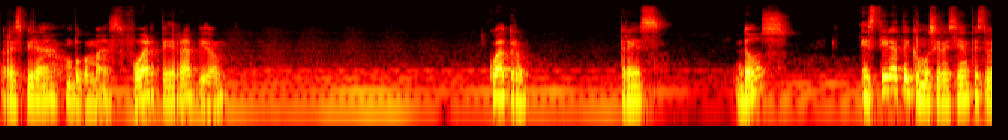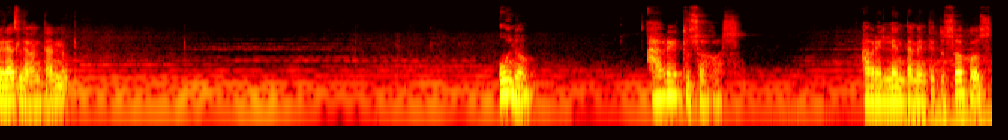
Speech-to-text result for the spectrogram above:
Respira un poco más fuerte y rápido. 4, 3, 2. Estírate como si recién te estuvieras levantando. Uno, abre tus ojos. Abre lentamente tus ojos.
